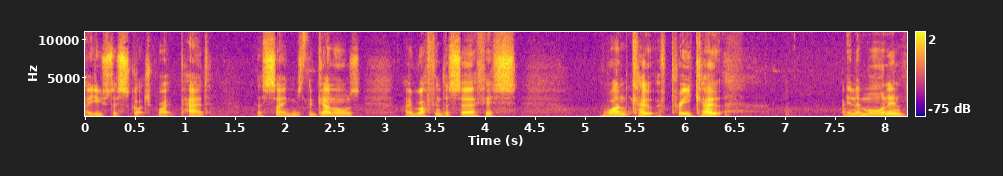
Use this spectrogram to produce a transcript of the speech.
I used a Scotch-Brite pad the same as the gunnels I roughened the surface one coat of pre-coat in the morning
